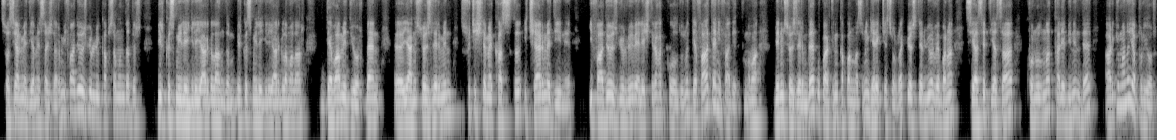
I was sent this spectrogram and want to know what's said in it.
sosyal medya mesajlarım ifade özgürlüğü kapsamındadır. Bir kısmı ile ilgili yargılandım, bir kısmı ile ilgili yargılamalar devam ediyor. Ben e, yani sözlerimin suç işleme kastı içermediğini, ifade özgürlüğü ve eleştiri hakkı olduğunu defaten ifade ettim. Ama benim sözlerimde bu partinin kapanmasının gerekçesi olarak gösteriliyor ve bana siyaset yasağı konulma talebinin de argümanı yapılıyor.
